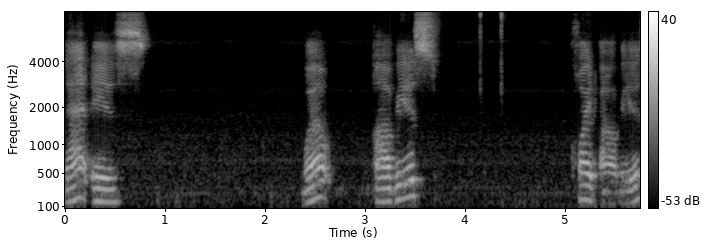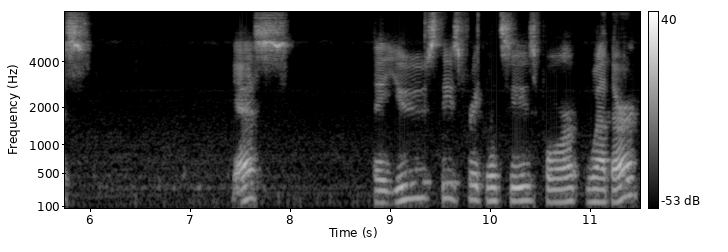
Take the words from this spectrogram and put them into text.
that is, well, obvious, quite obvious. Yes, they use these frequencies for weather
